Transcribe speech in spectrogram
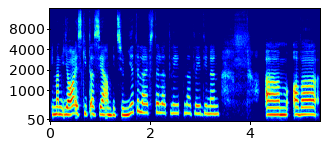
ich meine, ja, es gibt auch sehr ambitionierte Lifestyle-Athleten, Athletinnen, ähm, aber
